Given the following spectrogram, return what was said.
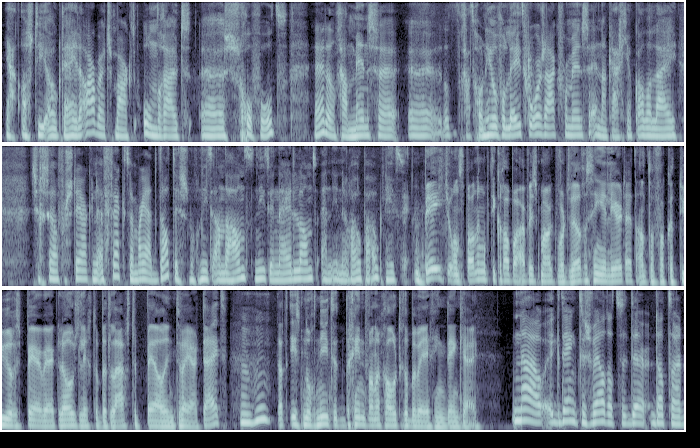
Ja, als die ook de hele arbeidsmarkt onderuit uh, schoffelt. Hè, dan gaan mensen. Uh, dat gaat gewoon heel veel leed veroorzaken voor mensen. En dan krijg je ook allerlei zichzelf versterkende effecten. Maar ja, dat is nog niet aan de hand. Niet in Nederland en in Europa ook niet. Een beetje ontspanning op die krappe arbeidsmarkt wordt wel gesignaleerd. Het aantal vacatures per werkloos ligt op het laagste pijl in twee jaar tijd. Mm -hmm. Dat is nog niet het begin van een grotere beweging, denk jij? Nou, ik denk dus wel dat er, dat er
